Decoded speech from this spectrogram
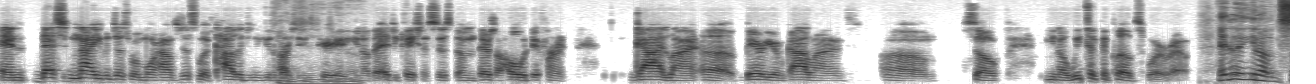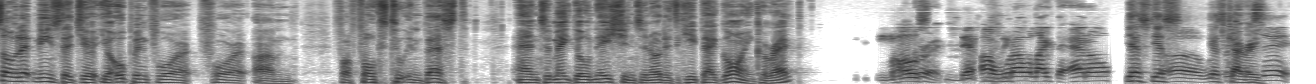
And that's not even just with Morehouse, just with colleges and universities, Colleges, period. Yeah. You know, the education system, there's a whole different guideline, uh, barrier of guidelines. Um, so, you know, we took the club sport route. And you know, so that means that you're you're open for for um for folks to invest and to make donations in order to keep that going, correct? Most correct. definitely. Um, what I would like to add on, yes, yes, uh, yes, Kyrie. Said,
